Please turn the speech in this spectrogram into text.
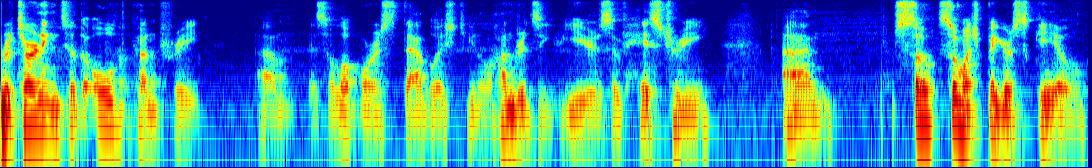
Returning to the old country, um, it's a lot more established. You know, hundreds of years of history, and so so much bigger scale.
